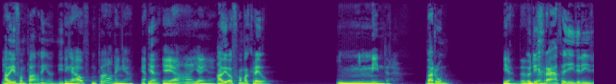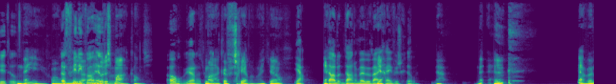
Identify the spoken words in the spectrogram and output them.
Hou je van paling of niet? Ik hou van paling, ja. Ja? Ja? Ja, ja, ja. Hou je ook van makreel? Minder. Waarom? Ja, dat- Door die graten die erin zitten? of- Nee, gewoon Dat vind ik wel andere heel- smaak, Hans. Oh, ja, dat kan. Smaken verschillen, weet je wel. Ja, Ja. Daar, daarom hebben wij Ja. geen verschillen. Ja. Nee, huh? Ja, maar...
